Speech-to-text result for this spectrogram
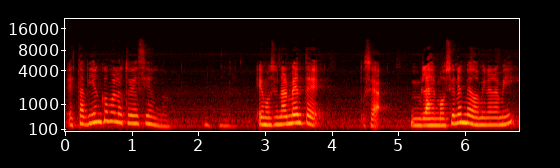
¿Está bien cómo lo estoy haciendo? Emocionalmente, o sea, ¿las emociones me dominan a mí?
